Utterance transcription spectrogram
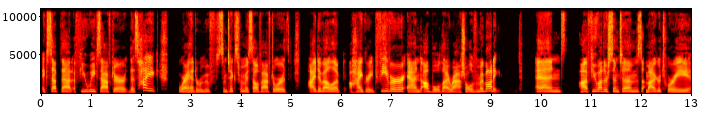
except that a few weeks after this hike, where I had to remove some ticks from myself afterwards, I developed a high grade fever and a bullseye rash all over my body. And a few other symptoms, migratory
